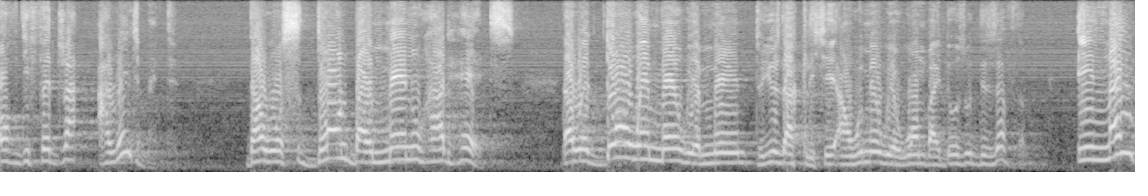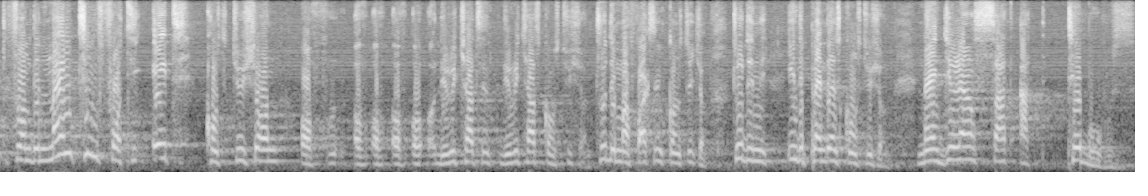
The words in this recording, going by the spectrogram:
of the federal arrangement that was done by men who had heads, that were done when men were men, to use that cliche, and women were won by those who deserved them. In nine, from the 1948 constitution of, of, of, of, the, Richards, the Richards Constitution, through the Macpherson Constitution, through the Independence Constitution, Nigerians sat at tables.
